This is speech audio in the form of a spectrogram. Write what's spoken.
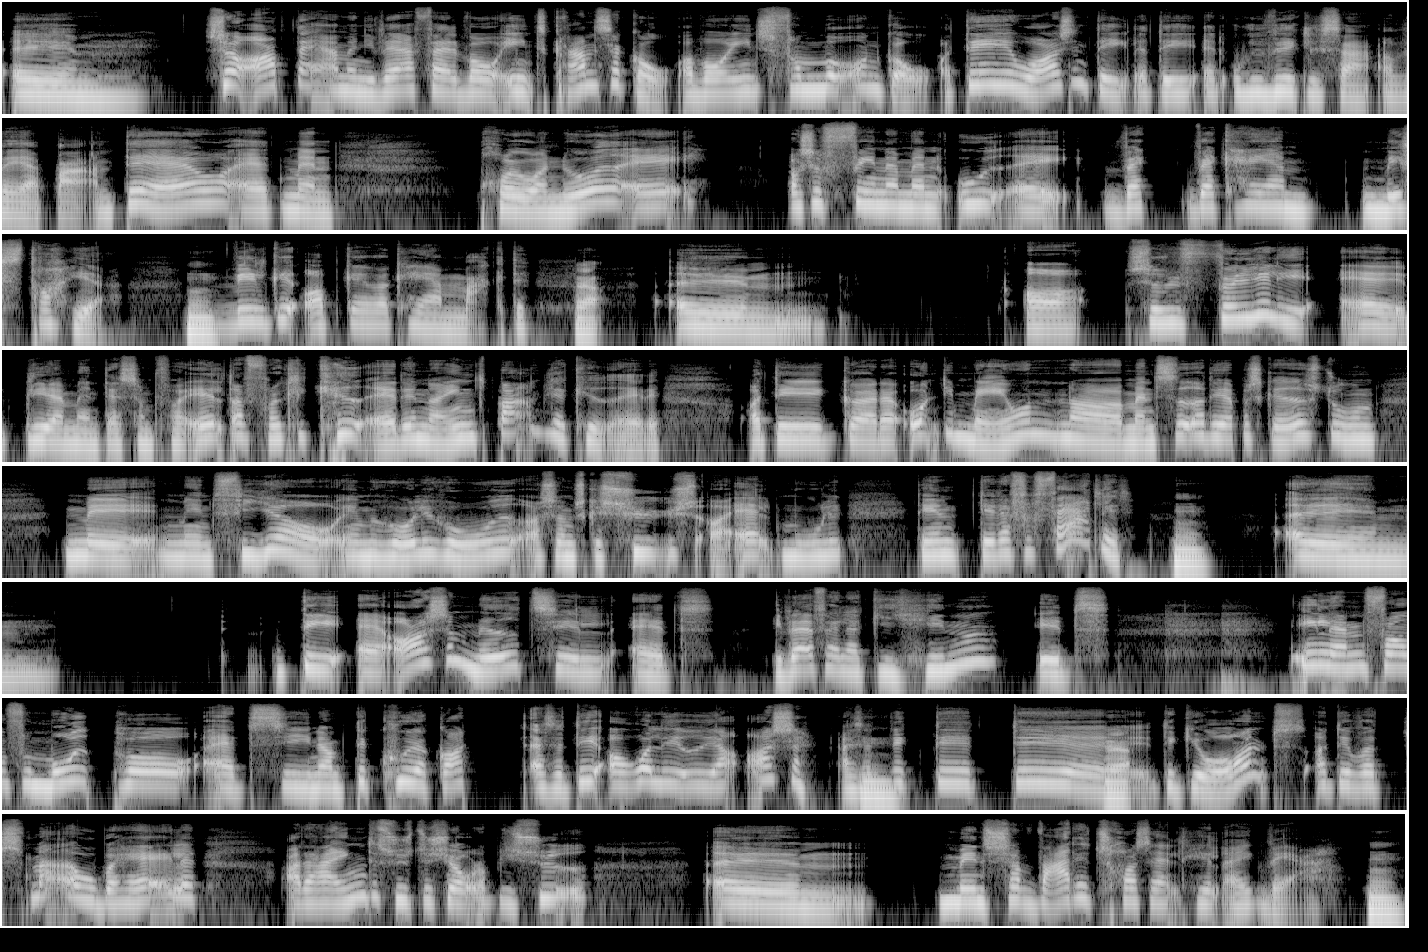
Øhm, så opdager man i hvert fald, hvor ens grænser går, og hvor ens formåen går. Og det er jo også en del af det at udvikle sig og være barn. Det er jo, at man prøver noget af, og så finder man ud af, hvad, hvad kan jeg mestre her? Hmm. Hvilke opgaver kan jeg magte? Ja. Øhm, og selvfølgelig øh, bliver man da som forældre frygtelig ked af det, når ens barn bliver ked af det. Og det gør der ondt i maven, når man sidder der på skadestuen med, med en fireårig med hul i hovedet, og som skal sys og alt muligt. Det er, det er da forfærdeligt. Hmm. Øhm, det er også med til at i hvert fald at give hende et en eller anden form for mod på at sige, det kunne jeg godt altså det overlevede jeg også. Altså mm. det, det, det, ja. det gjorde ondt, og det var smadret ubehageligt, og der er ingen, der synes, det er sjovt at blive syet. Øhm, men så var det trods alt heller ikke værre. Mm.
